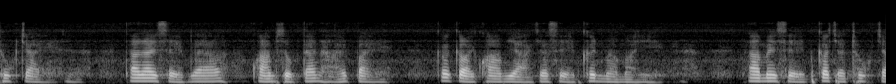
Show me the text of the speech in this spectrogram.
ทุกข์ใจ ถ้าได้เสพแล้วความสุขนั้นหายไป ก็เกิดความอยากจะเสพขึ้นมาใหม่อีก ถ้าไม่เสพก็จะทุกข์ใจ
